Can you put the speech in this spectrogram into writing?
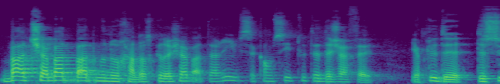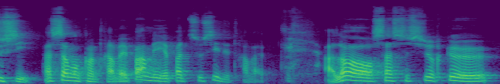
Bad Shabbat, Bad Menucha. Lorsque le Shabbat arrive, c'est comme si tout est déjà fait. Il n'y a plus de, de soucis. Pas seulement qu'on ne travaille pas, mais il n'y a pas de soucis de travail. Alors, ça, c'est sûr que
